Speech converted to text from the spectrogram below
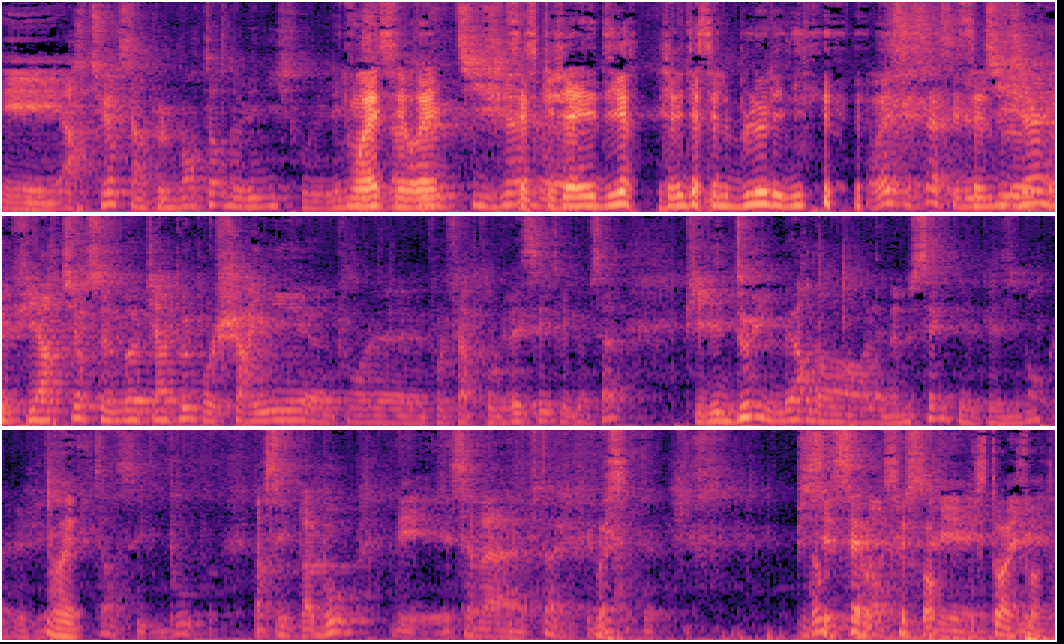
Et Arthur, c'est un peu le mentor de Lenny, je trouvais. Lenny, Ouais, c'est vrai. le petit jeune, C'est ce que euh, j'allais dire. J'allais dire c'est le bleu, Lenny. Ouais, c'est ça, c'est C'est le petit jeune, et puis Arthur se moque un peu pour le charrier, euh, pour le, pour le faire progresser, des trucs comme ça. Puis les deux, ils meurent dans la même scène, quasiment, quoi. J'ai dit, Ouais. putain, c'est beau, quoi. Enfin, c'est pas beau, mais ça va, putain, j'ai fait quoi. Puis mais scène, c'est- c'est fort. L'histoire est forte.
